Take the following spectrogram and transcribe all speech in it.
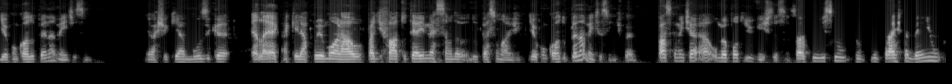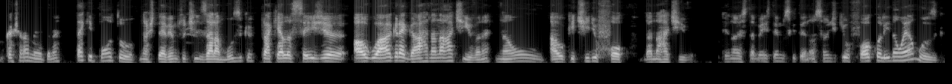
E eu concordo plenamente, assim. Eu acho que a música ela é aquele apoio moral para de fato ter a imersão do, do, personagem. E eu concordo plenamente, assim, tipo, é basicamente o meu ponto de vista, assim. Só que isso me traz também um questionamento, né? Até que ponto nós devemos utilizar a música para que ela seja algo a agregar na narrativa, né? Não algo que tire o foco da narrativa. Porque nós também temos que ter noção de que o foco ali não é a música.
